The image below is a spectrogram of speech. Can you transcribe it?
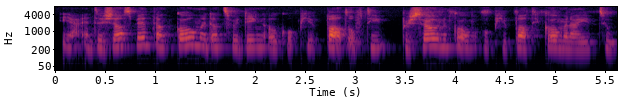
ja, enthousiast bent, dan komen dat soort dingen ook op je pad. Of die personen komen op je pad, die komen naar je toe.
